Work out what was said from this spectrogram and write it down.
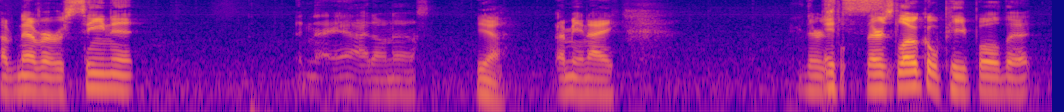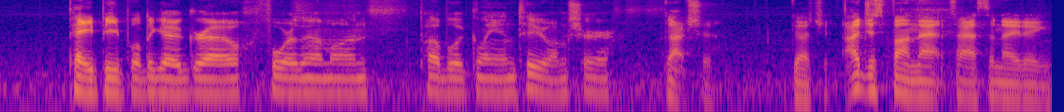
I've never seen it. And, Yeah, I don't know. Yeah. I mean, I there's It's- there's local people that pay people to go grow for them on public land too. I'm sure. Gotcha. Gotcha. I just find that fascinating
